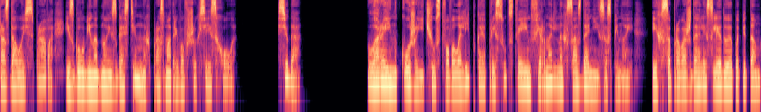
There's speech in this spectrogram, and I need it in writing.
раздалось справа из глубин одной из гостиных, просматривавшихся из холла. «Сюда». Лорейн кожей чувствовала липкое присутствие инфернальных созданий за спиной. Их сопровождали, следуя по пятам,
